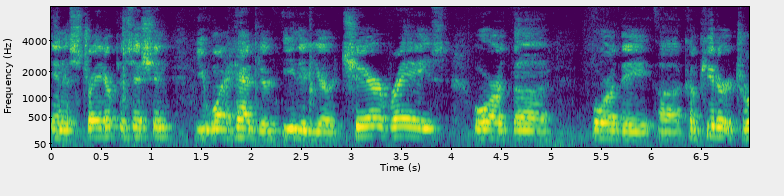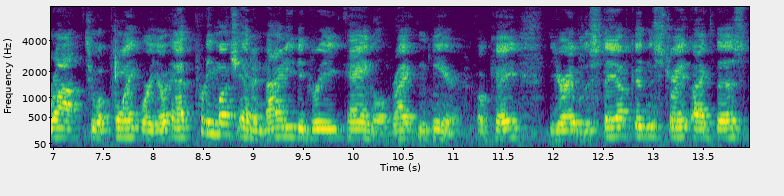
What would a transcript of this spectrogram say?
in a straighter position. You want to have your either your chair raised or the or the uh, computer dropped to a point where you're at pretty much at a 90 degree angle right in here okay? You're able to stay up good and straight like this.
